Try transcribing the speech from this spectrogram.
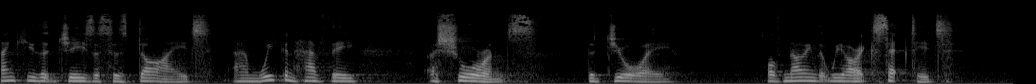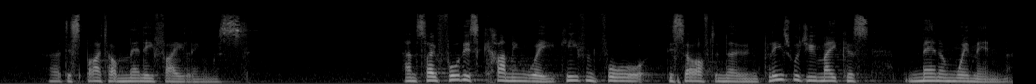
Thank you that Jesus has died and we can have the assurance, the joy of knowing that we are accepted uh, despite our many failings. And so, for this coming week, even for this afternoon, please would you make us men and women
